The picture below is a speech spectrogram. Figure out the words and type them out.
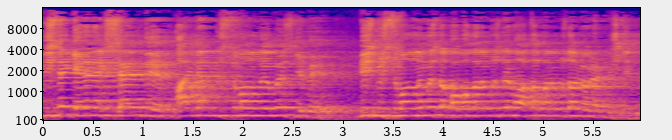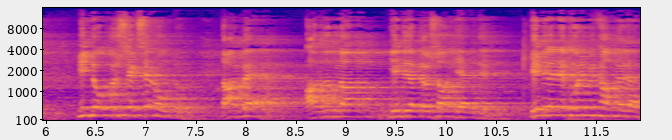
Bizde gelenekseldir. Aynen Müslümanlığımız gibi. Biz Müslümanlığımızı da babalarımızdan ve atalarımızdan öğrenmiştik. 1980 oldu. Darbe. Ardından yeniden Özal geldi. Yeniden ekonomik hamleler.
